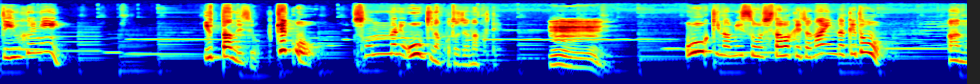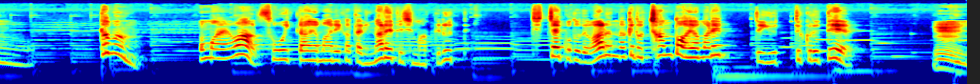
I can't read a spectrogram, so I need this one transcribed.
ていうふうに言ったんですよ結構そんなに大きなことじゃなくてうんうん。大きなミスをしたわけじゃないんだけどあの多分お前はそういった謝り方に慣れてしまってるってちっちゃいことではあるんだけどちゃんと謝れって言ってくれてうん。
